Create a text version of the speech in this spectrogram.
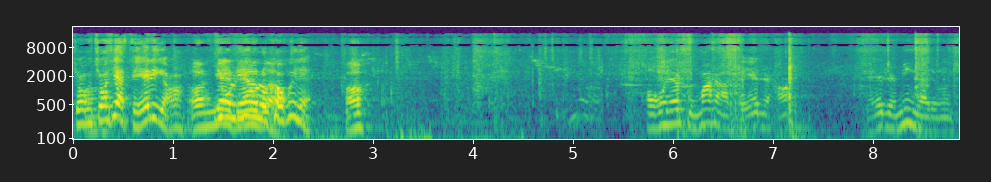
交交钱摘的啊。哦，有留着可回来。好。好回来树，马上栽这啊，栽这明天就能吃。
